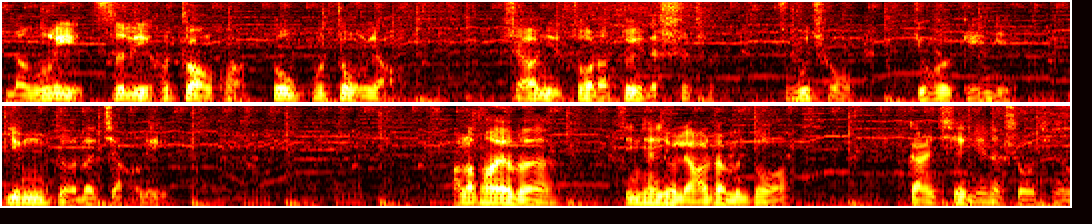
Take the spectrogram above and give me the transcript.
能力、资历和状况都不重要，只要你做了对的事情，足球就会给你应得的奖励。好了，朋友们，今天就聊这么多，感谢您的收听。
